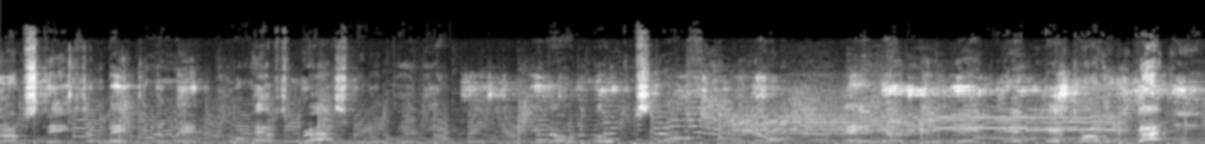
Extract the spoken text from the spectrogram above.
drumsticks, I'm making them, and we're gonna have rice with it in there. You know, the local stuff. You know, ain't nothing new. As long as we got eat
